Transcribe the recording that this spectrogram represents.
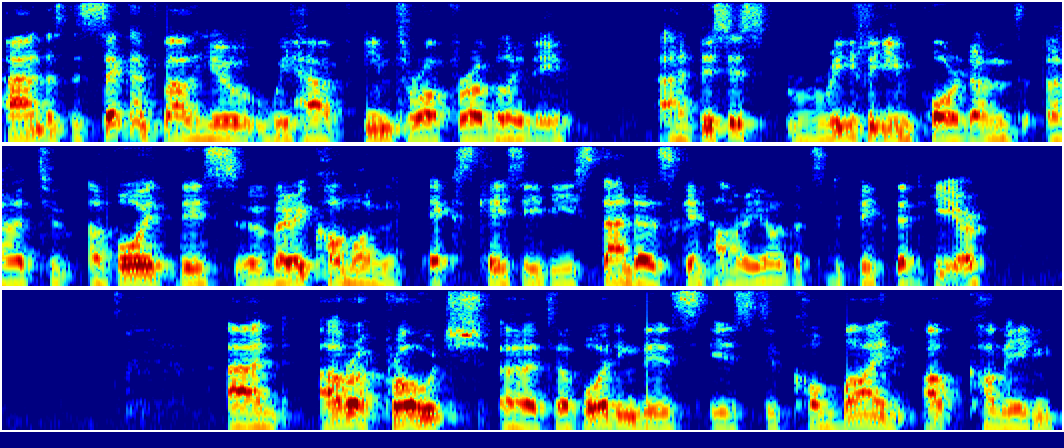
And as the second value, we have interoperability. And this is really important uh, to avoid this very common XKCD standard scenario that's depicted here. And our approach uh, to avoiding this is to combine upcoming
